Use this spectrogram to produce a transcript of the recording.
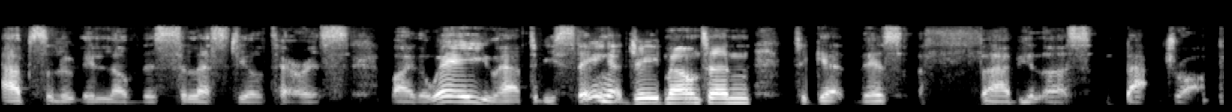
absolutely love this celestial terrace. By the way, you have to be staying at Jade Mountain to get this fabulous backdrop.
